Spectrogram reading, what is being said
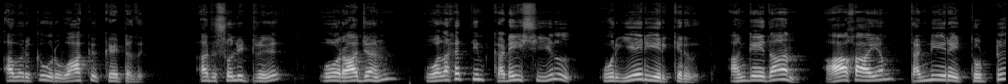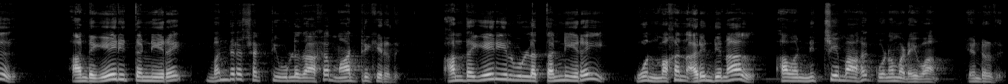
அவருக்கு ஒரு வாக்கு கேட்டது. அது சொல்லிற்று ஓ ராஜன் உலகத்தின் கடைசியில் ஒரு ஏரி இருக்கிறது. அங்கேதான் ஆகாயம் தண்ணீரை தொட்டு அந்த ஏரி தண்ணீரை மந்திர சக்தி உள்ளதாக மாற்றுகிறது. அந்த ஏரியில் உள்ள தண்ணீரை உன் மகன் அறிந்தினால் அவன் நிச்சயமாக குணமடைவான் என்றது.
